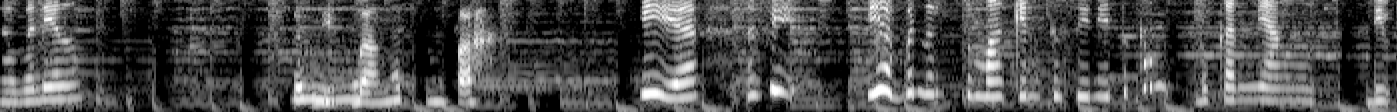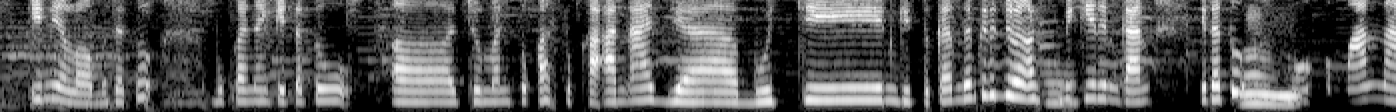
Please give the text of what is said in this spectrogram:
Apa Nil? Deep banget sumpah. Iya, tapi iya bener semakin ke sini tuh kan bukan yang di ini loh, maksudnya tuh bukan yang kita tuh eh, cuman suka-sukaan aja, bucin gitu kan. Tapi kita juga harus Hmm. mikirin kan, kita tuh Hmm. mau ke mana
